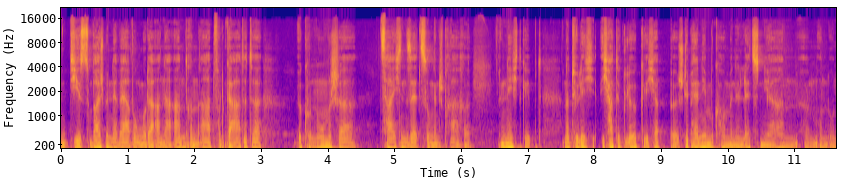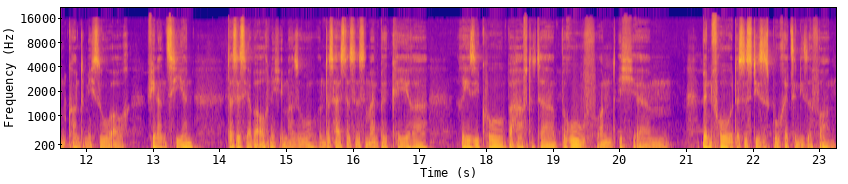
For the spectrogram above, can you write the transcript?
die es zum Beispiel in der Werbung oder einer anderen Art von gearteter ökonomischer Zeichensetzung in Sprache nicht gibt. Natürlich, ich hatte Glück, ich habe äh, Stipendien bekommen in den letzten Jahren ähm, und, und konnte mich so auch finanzieren. Das ist ja aber auch nicht immer so. Und das heißt, es ist ein prekärer, risikobehafteter Beruf. Und ich ähm, bin froh, dass es dieses Buch jetzt in dieser Form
